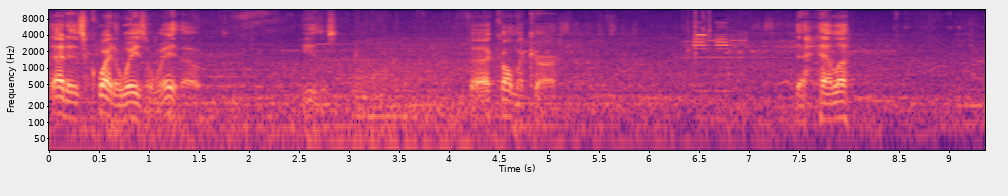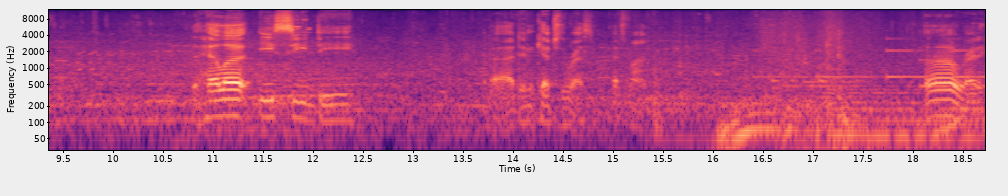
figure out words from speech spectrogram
That is quite a ways away, though. Jesus. Uh, call my car. The Hella. The Hella ECD. Uh, I didn't catch the rest. That's fine. Alrighty.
